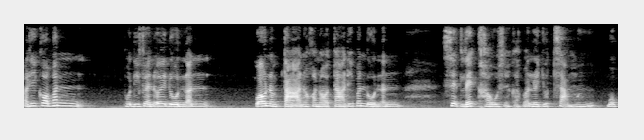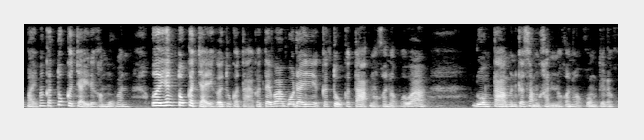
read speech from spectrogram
อาทิตย์ก่อนพันพอดีแฟนเอ้ยโดนนั้นว้าน้ำตาเนาะค่ะนาะตาที่พันโดนนั้น เสร็จเล็กเขาสิค่ะพันเลยยุดสามมื้อบไปมันก็ตกกระใจเด้อค่ะหมู่พันเอ้ยแฮงตกกระใจเอ้ยตุกตาก็แต่ว่าบได้กระตุกกระตากเนาะค่ะเนาะเพราะว่าดวงตามันก็สำคัญเนาะค่ะเนาะของแต่ละค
